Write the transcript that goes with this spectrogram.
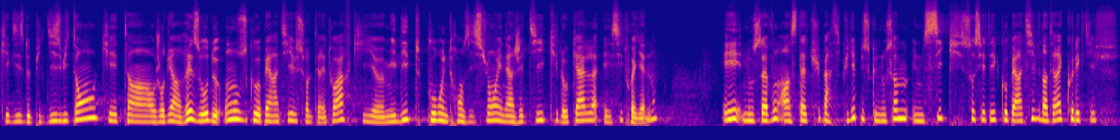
qui existe depuis 18 ans, qui est aujourd'hui un réseau de 11 coopératives sur le territoire qui militent pour une transition énergétique locale et citoyenne. Et nous avons un statut particulier puisque nous sommes une SIC, Société coopérative d'intérêt collectif.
